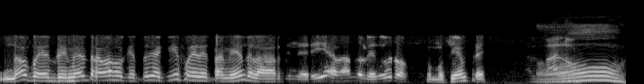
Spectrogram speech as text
No, pues el primer trabajo que tuve aquí fue de, también de la jardinería, dándole duro, como siempre. Oh,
